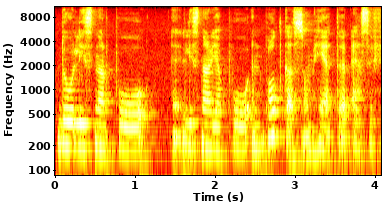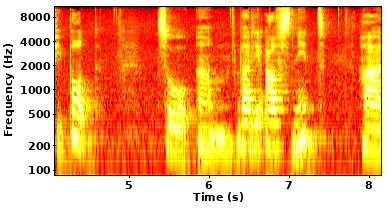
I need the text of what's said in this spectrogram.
då lyssnar, på, eh, lyssnar jag på en podcast som heter SFI-podd så um, varje avsnitt har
